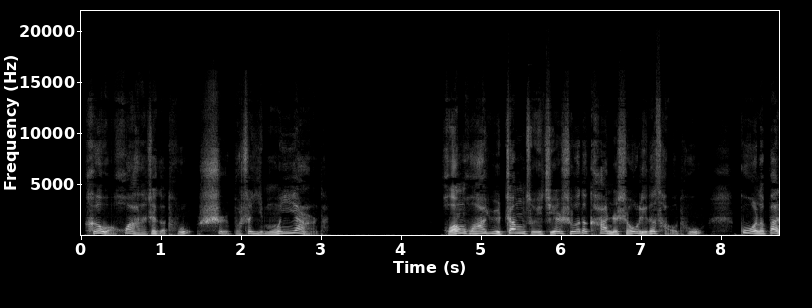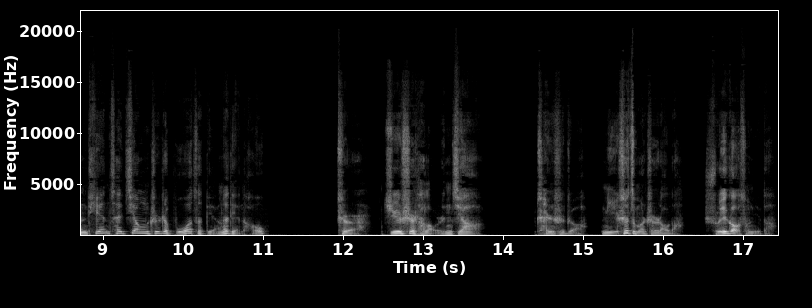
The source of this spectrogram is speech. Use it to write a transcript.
和我画的这个图是不是一模一样的？黄华玉张嘴结舌的看着手里的草图，过了半天才僵直着脖子点了点头：“是居士他老人家。”陈使者，你是怎么知道的？谁告诉你的？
